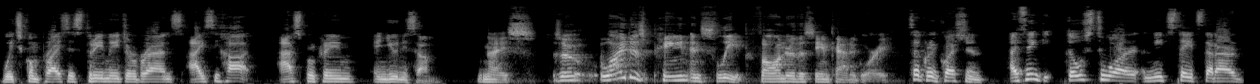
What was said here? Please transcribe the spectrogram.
which comprises three major brands, Icy Hot, Aspercreme, and Unisom. Nice. So why does pain and sleep fall under the same category? It's a great question. I think those two are need states that are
